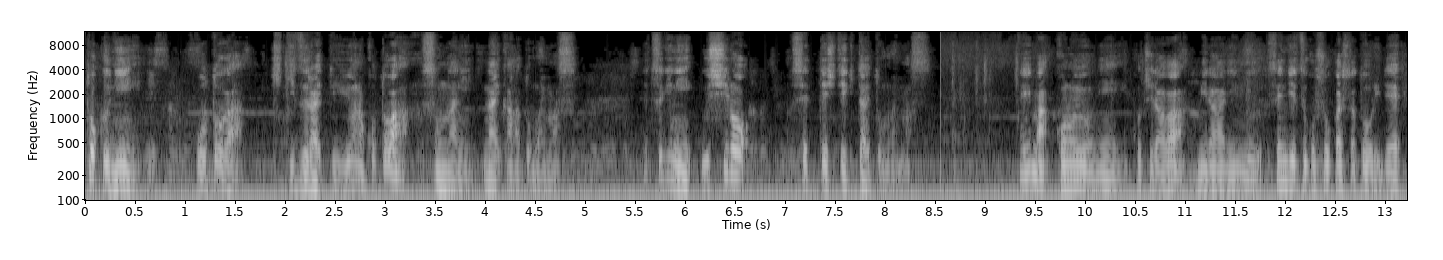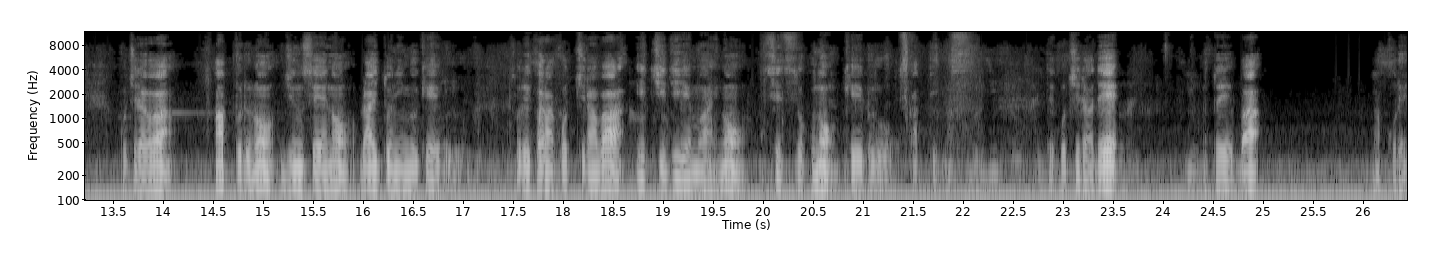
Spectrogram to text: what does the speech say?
特に音が聞きづらいっていうようなことはそんなにないかなと思います。次に、後ろ、設定していきたいと思います。で今、このように、こちらはミラーリング、先日ご紹介した通りで、こちらは Apple の純正のライトニングケーブル、それからこちらは HDMI の接続のケーブルを使っています。で、こちらで、例えば、これ、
